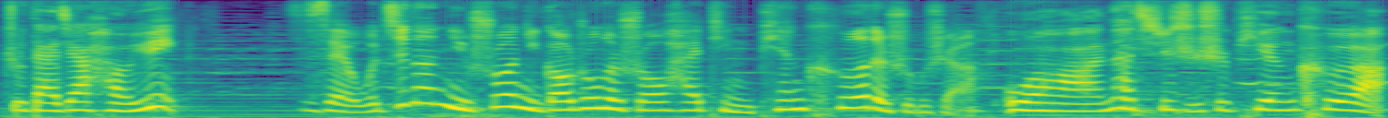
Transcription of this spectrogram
祝大家好运！C C，我记得你说你高中的时候还挺偏科的，是不是？哇，那岂止是偏科啊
